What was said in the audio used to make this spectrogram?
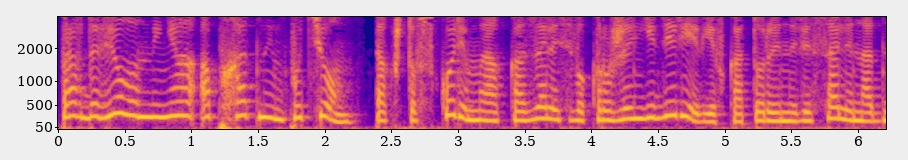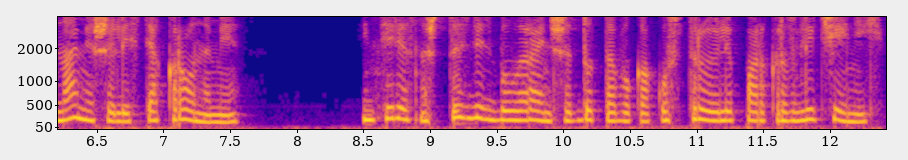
Правда, вел он меня обходным путем, так что вскоре мы оказались в окружении деревьев, которые нависали над нами, шелестя кронами. Интересно, что здесь было раньше, до того, как устроили парк развлечений?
